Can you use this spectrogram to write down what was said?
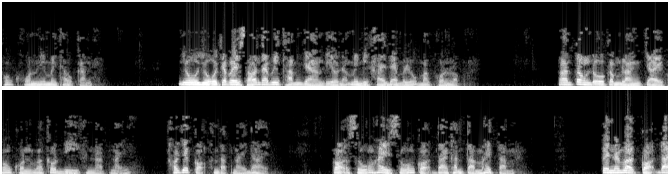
ของคนนี่ไม่เท่ากัน อยู่ๆจะไปสอนแต่วิธรรมอย่างเดียวนะไม่มีใครได้บรรลุมรรคผลหรอกมันต้องดูกำลังใจของคนว่าเขาดีขนาดไหน เขาจะเกาะอันดับไหนได้ เกาะสูงให้สูงเกาะได้ขั้นต่ำให้ต่ำเป็นนั้นว่าเกาะได้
